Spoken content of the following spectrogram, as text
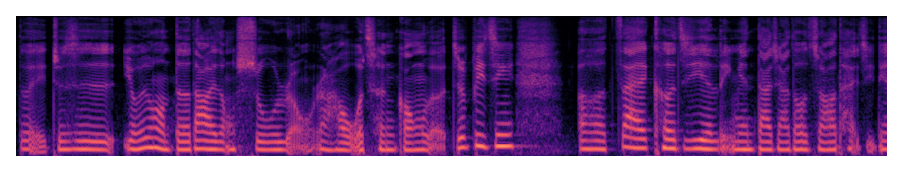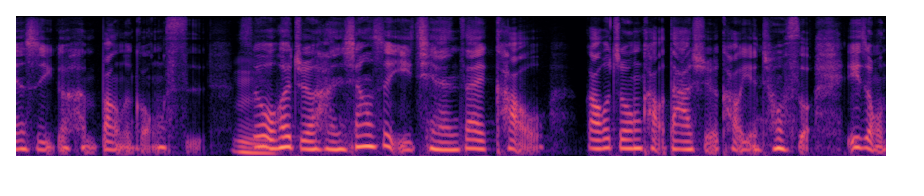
对，就是有一种得到一种殊荣，然后我成功了。就毕竟，呃，在科技业里面，大家都知道台积电是一个很棒的公司，嗯所以我会觉得很像是以前在考高中、考大学、考研究所 一种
